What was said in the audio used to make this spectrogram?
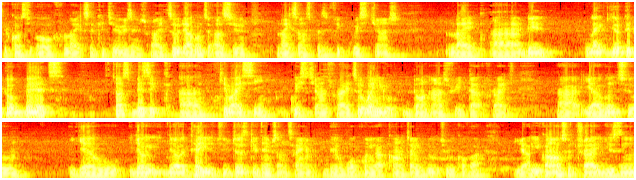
because of like security reasons right? So they are going to ask you like some specific questions. Like uh the like your date of birth just basic uh kyc questions right? So when you don't answer it that right uh, you are going to they'll, they'll, they'll tell you to just give them some time. They'll work on your account and you'll be able to recover yeah you can also try using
